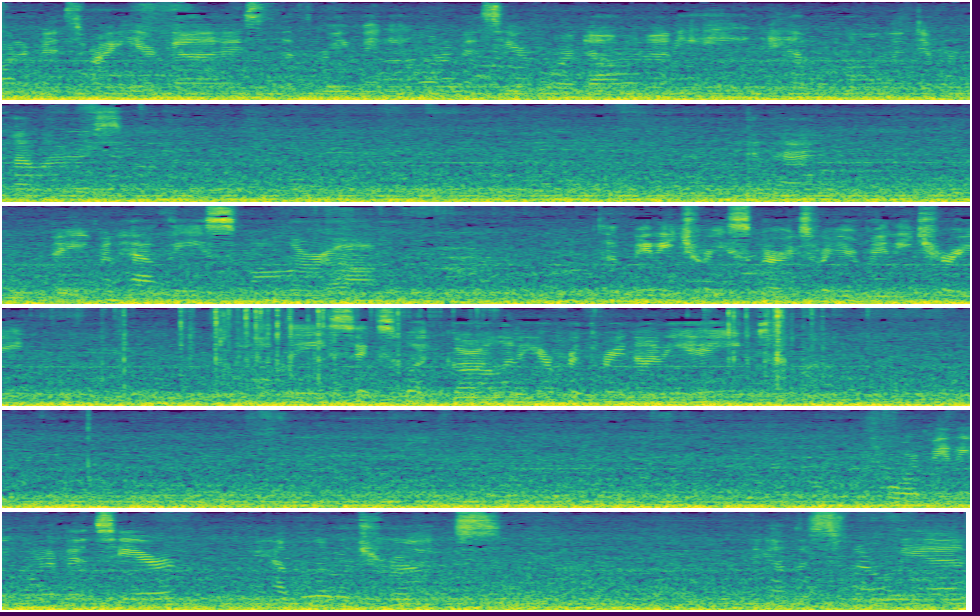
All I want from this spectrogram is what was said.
ornaments right here, guys. The three mini ornaments here for $1.98. They have them all in different colors. have these smaller, um, the mini tree skirts for your mini tree. We have the six foot garland here for $3.98. mini ornaments here. We have the little trucks. We have the snowman.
